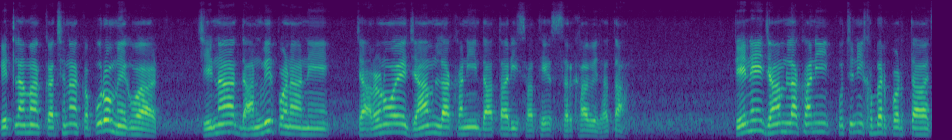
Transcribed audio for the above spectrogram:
એટલામાં કચ્છના કપૂરો મેઘવાડ જેના દાનવીરપણાને ચારણોએ જામ લાખાની દાતારી સાથે સરખાવેલ હતા. તેને જામ લાખાની કૂચની ખબર પડતા જ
